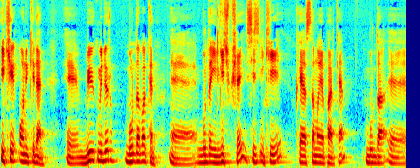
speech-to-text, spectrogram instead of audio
2 12'den e, büyük müdür? Burada bakın e, burada ilginç bir şey. Siz 2'yi kıyaslama yaparken burada e,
